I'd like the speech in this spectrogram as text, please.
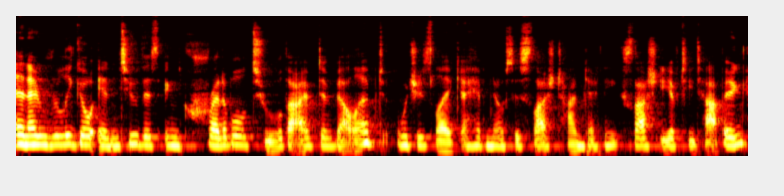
And I really go into this incredible tool that I've developed, which is like a hypnosis slash time technique slash EFT tapping,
